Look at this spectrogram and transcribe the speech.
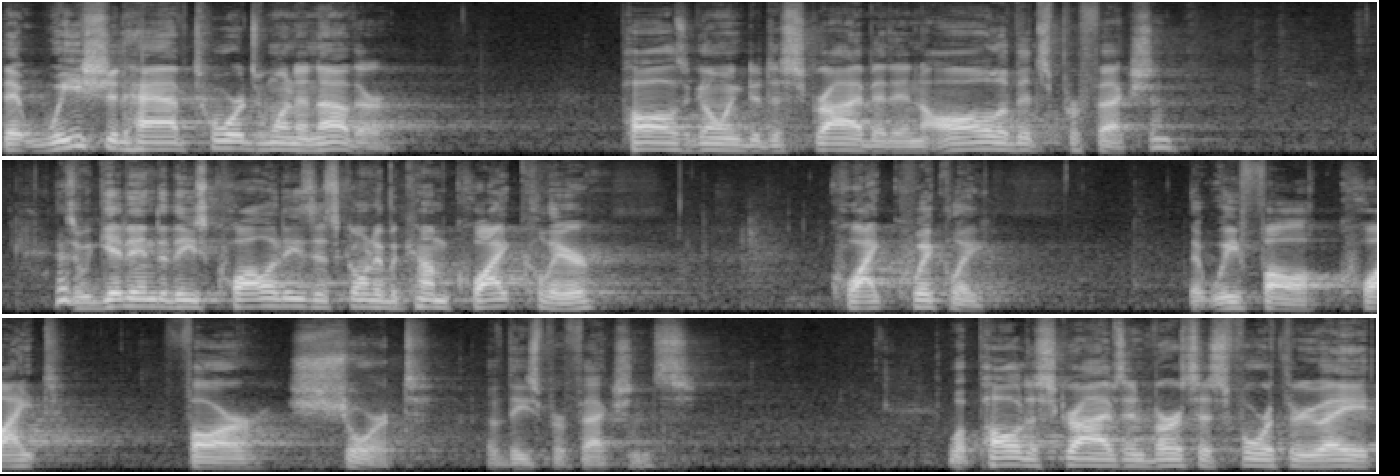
that we should have towards one another, Paul is going to describe it in all of its perfection. As we get into these qualities, it's going to become quite clear, quite quickly, that we fall quite far short of these perfections. What Paul describes in verses 4 through 8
